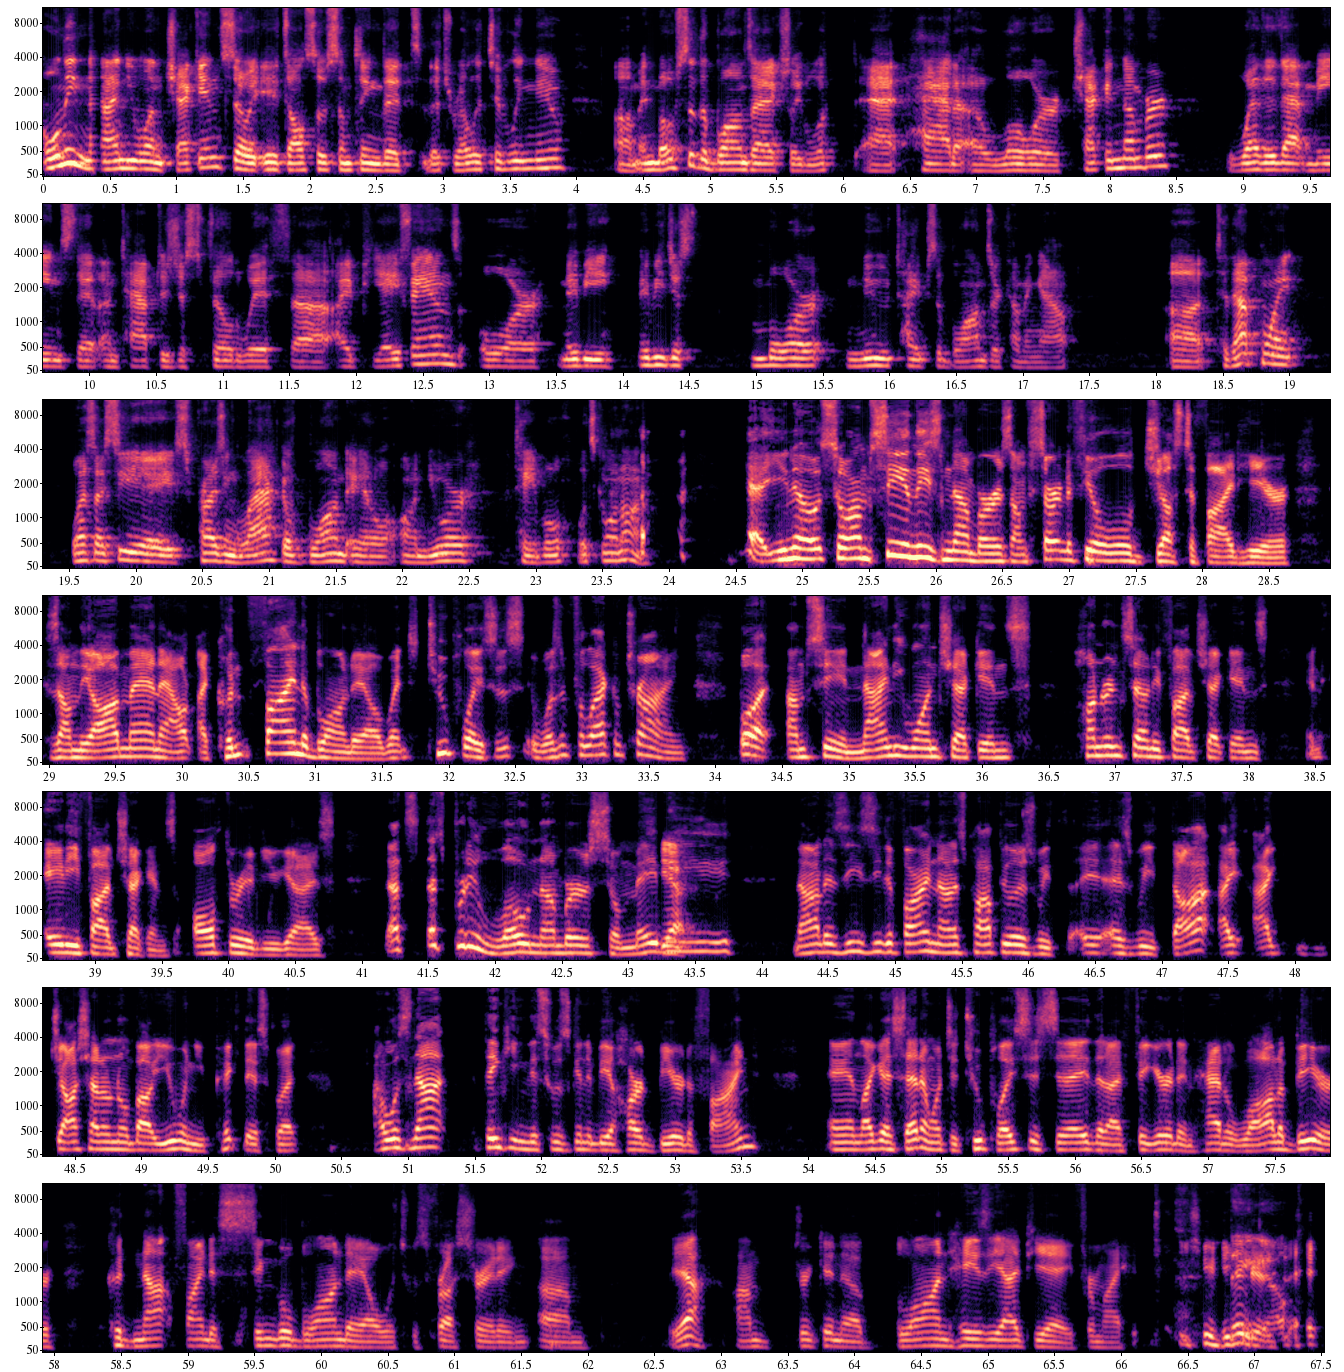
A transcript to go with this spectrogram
Only ninety one check-ins, so it's also something that's that's relatively new. Um, and most of the blondes I actually looked at had a lower check-in number. Whether that means that Untappd is just filled with uh, IPA fans, or maybe maybe just more new types of blondes are coming out. Uh, to that point, Wes, I see a surprising lack of blonde ale on your table. What's going on? Yeah, you know, so I'm seeing these numbers. I'm starting to feel a little justified here because I'm the odd man out. I couldn't find a blonde ale. Went to two places. It wasn't for lack of trying, but I'm seeing 91 check-ins, 175 check-ins, and 85 check-ins. All three of you guys. That's that's pretty low numbers. So maybe not as easy to find, not as popular as we as we thought. I I Josh, I don't know about you when you picked this, but I was not thinking this was going to be a hard beer to find. And like I said, I went to two places today that I figured and had a lot of beer. Could not find a single blonde ale, which was frustrating. Um, yeah, I'm drinking a blonde hazy IPA for my unique There you go. today.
